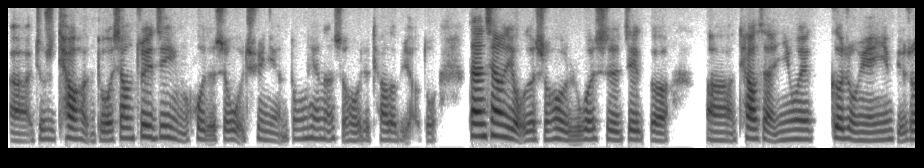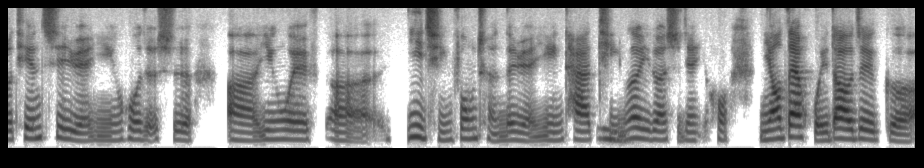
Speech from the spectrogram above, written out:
呃，就是跳很多，像最近或者是我去年冬天的时候就跳的比较多。但像有的时候，如果是这个呃跳伞，因为各种原因，比如说天气原因，或者是呃因为呃疫情封城的原因，它停了一段时间以后，你要再回到这个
